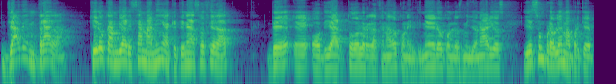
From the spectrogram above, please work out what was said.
ya de entrada quiero cambiar esa manía que tiene la sociedad de eh, odiar todo lo relacionado con el dinero, con los millonarios. Y es un problema porque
